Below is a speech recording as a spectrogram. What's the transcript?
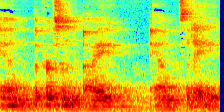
And the person I am today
